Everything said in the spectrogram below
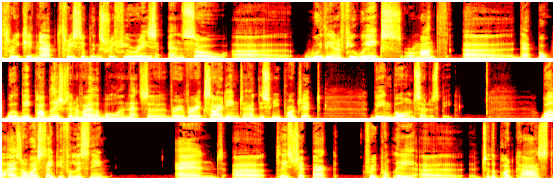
Three Kidnapped, Three Siblings, Three Furies. And so uh, within a few weeks or a month, uh, that book will be published and available. And that's uh, very, very exciting to have this new project being born, so to speak. Well, as always, thank you for listening. And uh, please check back frequently uh, to the podcast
